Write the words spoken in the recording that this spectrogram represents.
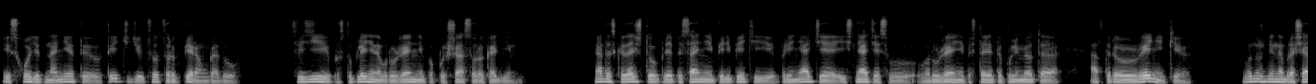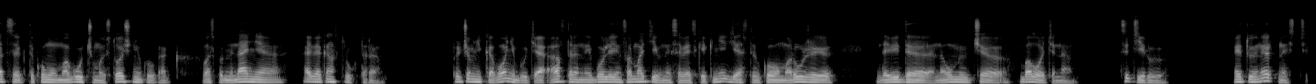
и сходит на нет в 1941 году в связи поступления на вооружение ППШ-41. Надо сказать, что при описании перипетий принятия и снятия с вооружения пистолета-пулемета авторы-оружейники вынуждены обращаться к такому могучему источнику, как воспоминания авиаконструктора. Причем не кого-нибудь, а автора наиболее информативной советской книги о стрелковом оружии Давида Наумовича Болотина. Цитирую. «Эту инертность,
